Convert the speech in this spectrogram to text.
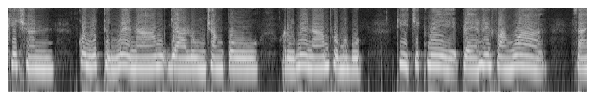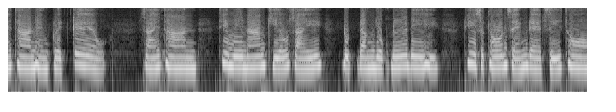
คิชันก็นึกถึงแม่น้ำยาลุงชังโป หรือแม่น้ำพรหมบุตร ที่จิกเม่แปลให้ฟังว่า สายทานแห่งเกล็ดแก้ว สายทาน ที่มีน้ำเขียวใส ดุดดังหยกเนื้อดี ที่สะท้อนแสงแดดสีทอง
